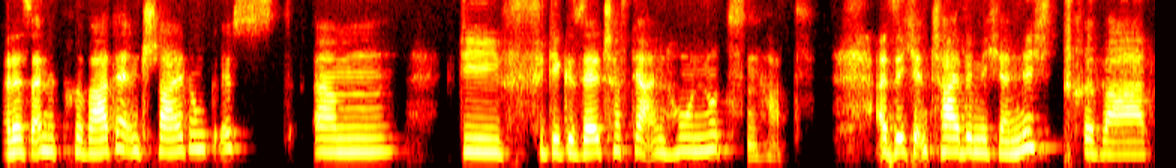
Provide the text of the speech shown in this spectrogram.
Weil das eine private Entscheidung ist, ähm, die für die Gesellschaft ja einen hohen Nutzen hat. Also ich entscheide mich ja nicht privat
